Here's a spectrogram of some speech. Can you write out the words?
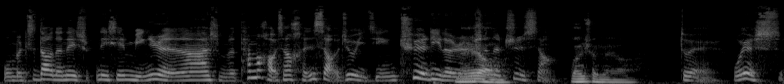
我们知道的那那些名人啊什么，他们好像很小就已经确立了人生的志向。完全没有。对我也是。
